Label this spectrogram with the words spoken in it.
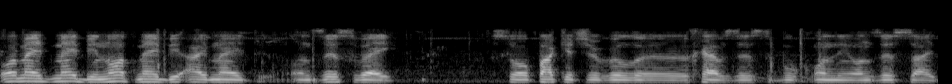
Or may, maybe not maybe I made on this way. So package will uh, have this book only on this side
